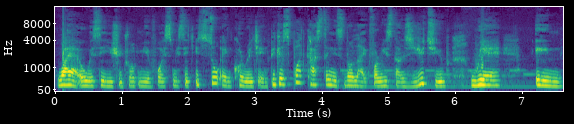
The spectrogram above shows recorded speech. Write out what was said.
why I always say you should drop me a voice message? It's so encouraging because podcasting is not like, for instance, YouTube, where in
